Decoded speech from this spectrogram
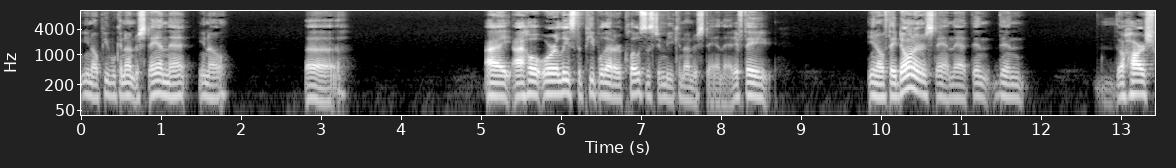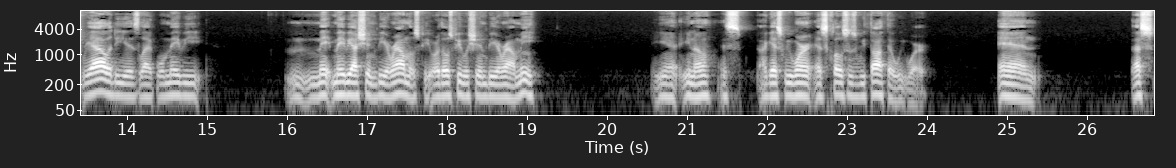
you know, people can understand that, you know, uh, I I hope, or at least the people that are closest to me can understand that. If they, you know, if they don't understand that, then then the harsh reality is like, well, maybe may, maybe I shouldn't be around those people, or those people shouldn't be around me. Yeah, you know, it's I guess we weren't as close as we thought that we were, and that's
